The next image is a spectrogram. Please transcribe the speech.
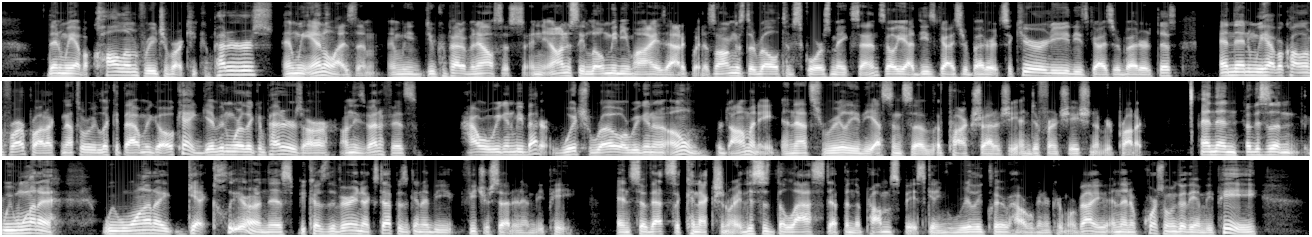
Then we have a column for each of our key competitors and we analyze them and we do competitive analysis. And honestly, low, medium, high is adequate as long as the relative scores make sense. Oh, yeah, these guys are better at security, these guys are better at this. And then we have a column for our product, and that's where we look at that and we go, okay, given where the competitors are on these benefits, how are we going to be better? Which row are we going to own or dominate? And that's really the essence of a product strategy and differentiation of your product. And then this is a, we want to, we want to get clear on this because the very next step is going to be feature set and MVP. And so that's the connection, right? This is the last step in the problem space, getting really clear of how we're going to create more value. And then of course, when we go to the MVP,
